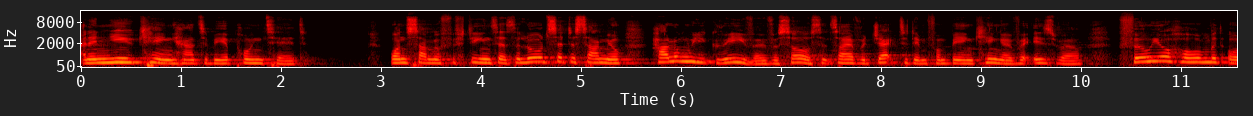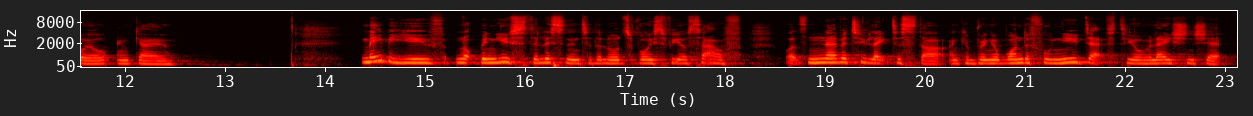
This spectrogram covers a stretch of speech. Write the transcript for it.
and a new king had to be appointed. 1 Samuel 15 says, The Lord said to Samuel, How long will you grieve over Saul, since I have rejected him from being king over Israel? Fill your horn with oil and go. Maybe you've not been used to listening to the Lord's voice for yourself. Well, it's never too late to start and can bring a wonderful new depth to your relationship.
